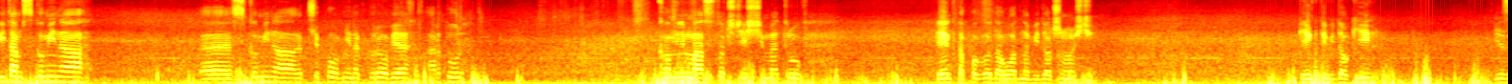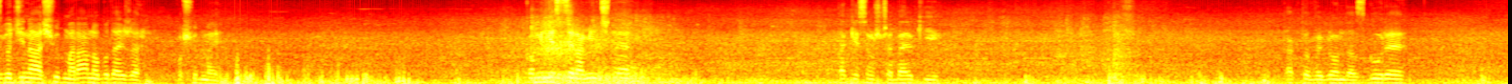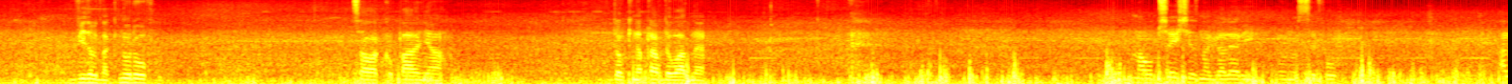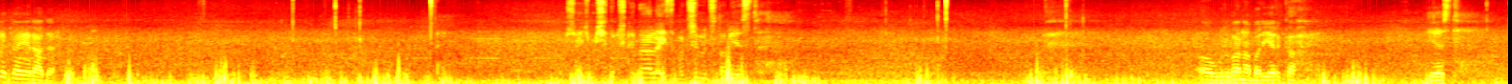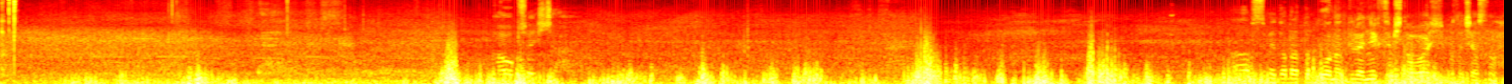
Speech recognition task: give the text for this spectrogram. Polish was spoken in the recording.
Witam z komina, e, z komina ciepłowni na Knurowie, Artur. Komin ma 130 metrów. Piękna pogoda, ładna widoczność. Piękne widoki. Jest godzina 7 rano, bodajże po 7. Komin jest ceramiczny. Takie są szczebelki. Tak to wygląda z góry. Widok na knurów. Cała kopalnia. Widoki naprawdę ładne. Mało przejście jest na galerii, pełno syfu. Ale daje radę. Przejdźmy się troszkę dalej, zobaczymy co tam jest. O, urwana barierka jest. Mało przejścia. A w sumie dobra to było na tyle, nie chcę mi się tam łazić, bo za ciasno.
